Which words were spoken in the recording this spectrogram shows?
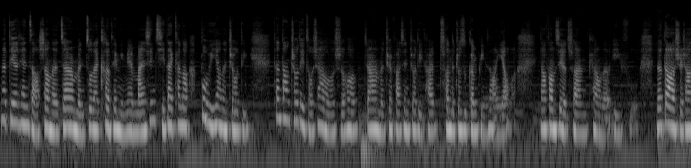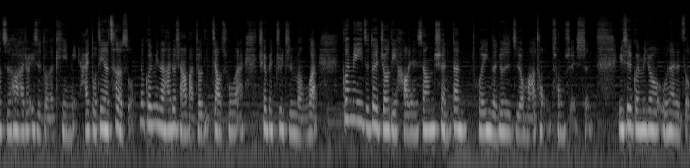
那第二天早上呢，家人们坐在客厅里面，满心期待看到不一样的 Jody。但当 Jody 走下楼的时候，家人们却发现 Jody 她穿的就是跟平常一样嘛，然后放弃了穿漂亮的衣服。那到了学校之后，她就一直躲着 Kimi，还躲进了厕所。那闺蜜呢，她就想要把 Jody 叫出来，却被拒之门外。闺蜜一直对 Jody 好言相劝，但回应的就是只有马桶冲水声。于是闺蜜就无奈的走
